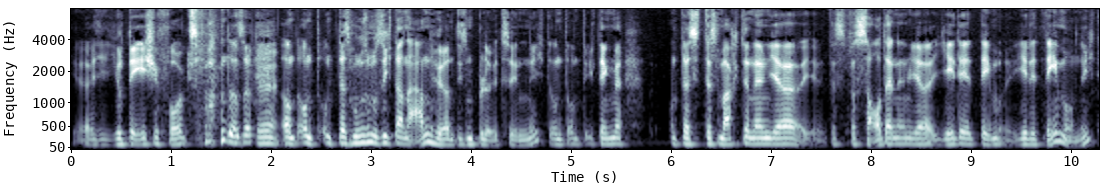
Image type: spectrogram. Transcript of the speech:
jüdische Volksfront also, ja. und, und, und das muss man sich dann anhören, diesen Blödsinn, nicht? Und, und ich denke mir, und das, das macht einen ja, das versaut einen ja jede Demo, jede Demo nicht?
